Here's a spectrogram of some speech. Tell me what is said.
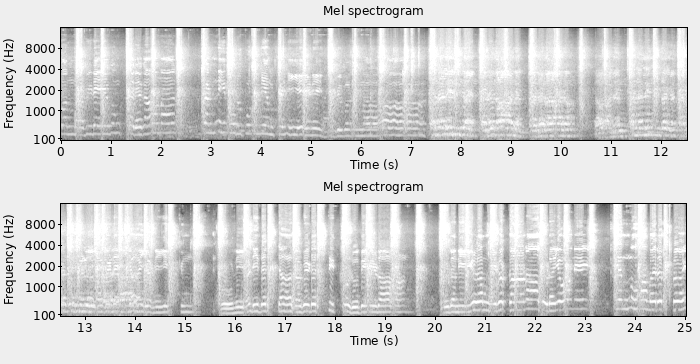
വന്നവിടേകും കര കാണാൻ കണ്ണിനൊരു പുണ്യം കണിയേണേ മുകിൽ വന്ന എവിടെയായി അണിയിക്കും. തോണിയടി തെറ്റാതവിടെത്തി തൊഴുതീടാൻ ഉടനീളം ഇവർ കാണാതുടയോനെ എന്നും അവരത്തായി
